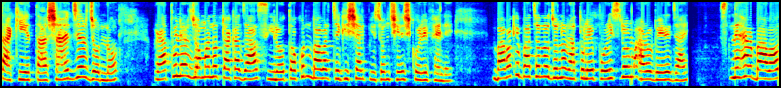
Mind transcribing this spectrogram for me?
তাকিয়ে। তার সাহায্যের জন্য রাতুলের জমানো টাকা যা ছিল, তখন বাবার চিকিৎসার পিছন শেষ করে ফেলে। বাবাকে বাঁচানোর জন্য রাতুলের পরিশ্রম আরও বেড়ে যায়। স্নেহার বাবাও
